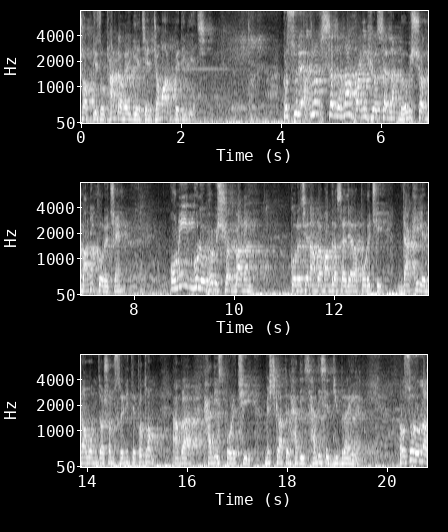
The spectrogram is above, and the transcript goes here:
সবকিছু ঠান্ডা হয়ে গিয়েছে, জমাট বেঁধে গিয়েছে। রসুল আকরম সাল্লাহ আলিহাসাল্লাম ভবিষ্যৎবাণী করেছেন। অনেকগুলো ভবিষ্যৎবাণী করেছেন। আমরা মাদ্রাসায় যারা পড়েছি, দাখিলে নবম, দশম শ্রেণীতে প্রথম আমরা হাদিস পড়েছি মিসকাতের হাদিস হাদিসের জিব্রাইল। রসুল্লাহ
